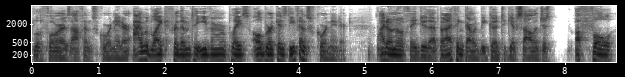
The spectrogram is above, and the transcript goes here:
Lafleur as offensive coordinator. I would like for them to even replace Ulbrich as defensive coordinator. I don't know if they do that, but I think that would be good to give Saleh just a full,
